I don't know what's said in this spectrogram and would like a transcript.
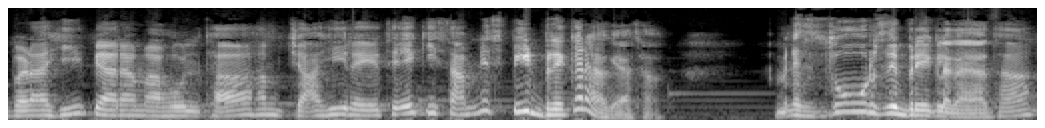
बड़ा ही प्यारा माहौल था। हम जा ही रहे थे कि सामने स्पीड ब्रेकर आ गया था। मैंने ज़ोर से ब्रेक लगाया था।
